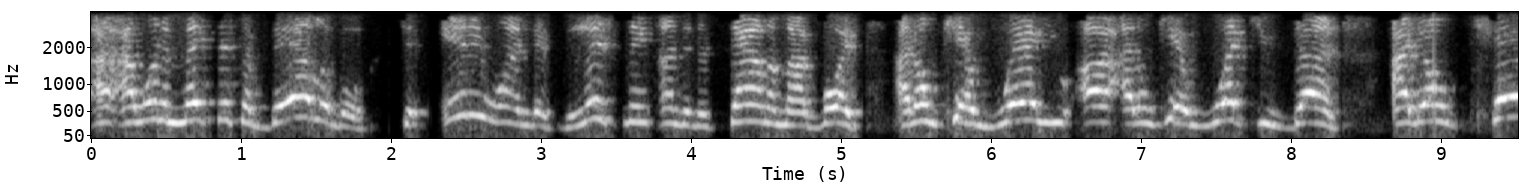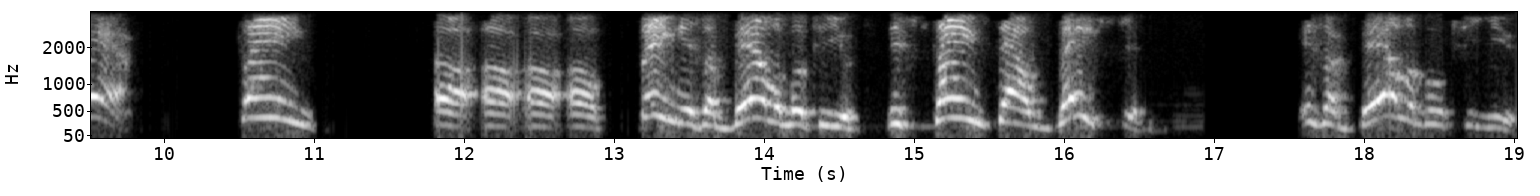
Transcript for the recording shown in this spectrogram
I, I want to make this available to anyone that's listening under the sound of my voice. I don't care where you are. I don't care what you've done. I don't care. Same uh, uh, uh, uh, thing is available to you. This same salvation is available to you.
